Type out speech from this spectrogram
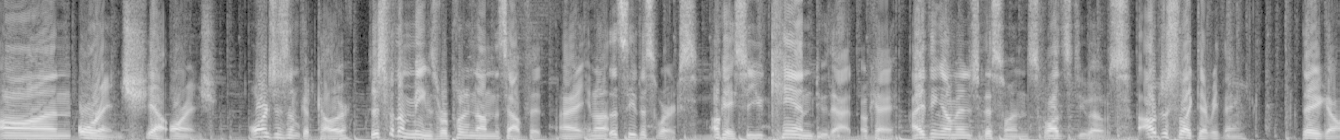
on orange. Yeah, orange. Orange isn't a good color. Just for the memes, we're putting on this outfit. Alright, you know what? Let's see if this works. Okay, so you can do that. Okay. I think I'm gonna do this one. Squads duos. I'll just select everything. There you go.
